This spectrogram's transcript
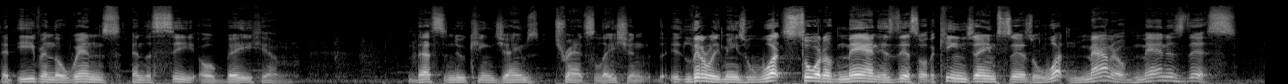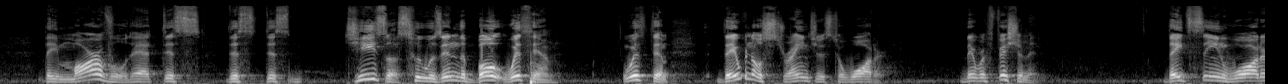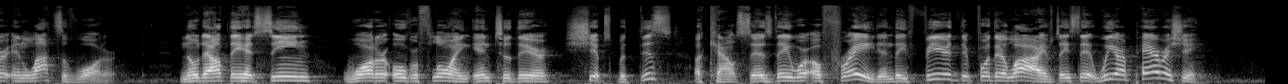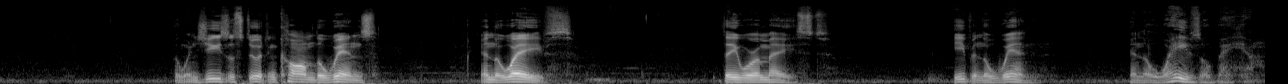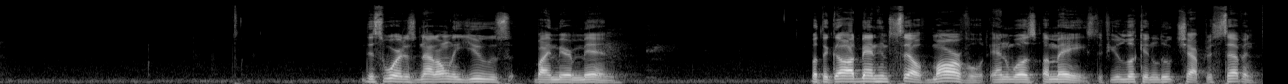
that even the winds and the sea obey him? That's the New King James translation. It literally means, What sort of man is this? Or the King James says, What manner of man is this? they marveled at this, this, this Jesus who was in the boat with him, with them. They were no strangers to water. They were fishermen. They'd seen water and lots of water. No doubt they had seen water overflowing into their ships. But this account says they were afraid and they feared for their lives. They said, We are perishing. But when Jesus stood and calmed the winds and the waves, they were amazed. Even the wind and the waves obey him. This word is not only used by mere men, but the God man himself marveled and was amazed. If you look in Luke chapter 7,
